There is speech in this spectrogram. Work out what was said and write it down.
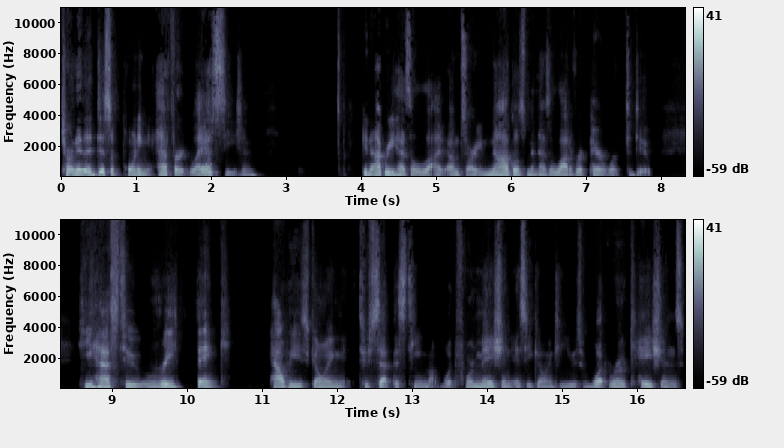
turned in a disappointing effort last season. Gnabry has a lot, I'm sorry, Nagelsmann has a lot of repair work to do. He has to rethink how he's going to set this team up. What formation is he going to use? What rotations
